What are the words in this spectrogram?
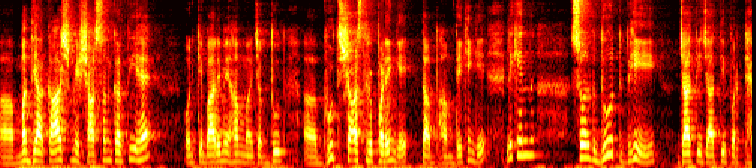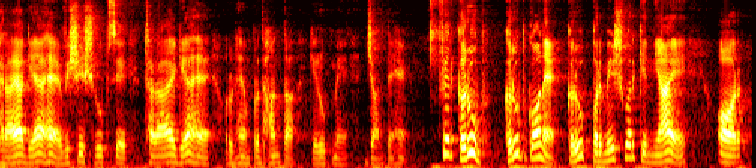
मध्य आकाश में शासन करती है। उनके बारे में हम जब दूत भूत शास्त्र पढ़ेंगे तब हम देखेंगे। लेकिन स्वर्गदूत भी जाति जाति पर ठहराया गया है, विशेष रूप से ठहराया गया है और उन्हें हम प्रधानता के रूप में जानते हैं। फिर करूप करूप कौन है? करूप परमेश्वर के न्याय और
